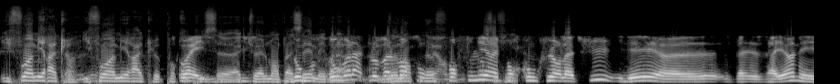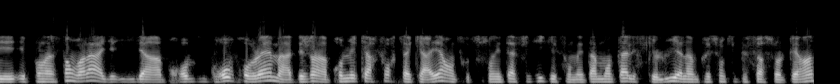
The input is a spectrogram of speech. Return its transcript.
Il faut un miracle. Hein. Il faut un miracle pour qu'il ouais, puisse euh, actuellement passer. Donc, mais donc voilà, globalement, pour, pour, finir et pour conclure là-dessus, il est euh, Zion et, et, pour l'instant, voilà, il, a un pro gros problème, a déjà un premier carrefour de sa carrière entre son état physique et son état mental, ce que lui a l'impression qu'il peut faire sur le terrain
